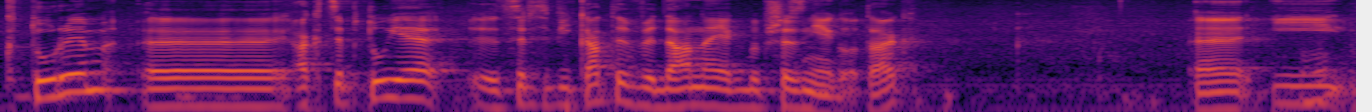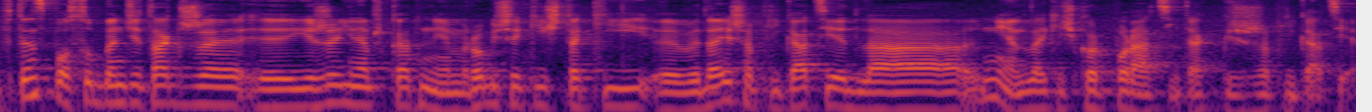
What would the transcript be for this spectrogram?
Którym akceptuje certyfikaty wydane jakby przez niego, tak? I w ten sposób będzie tak, że jeżeli na przykład, nie wiem, robisz jakiś taki, wydajesz aplikację dla, nie wiem, dla jakiejś korporacji, tak, piszesz aplikację,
